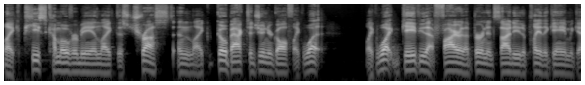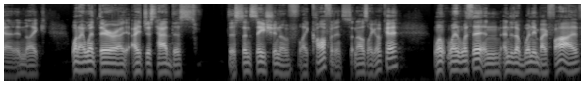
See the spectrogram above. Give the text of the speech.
like peace come over me and like this trust and like go back to junior golf. Like what, like what gave you that fire that burned inside of you to play the game again? And like when I went there, I, I just had this this sensation of like confidence, and I was like, okay, went went with it and ended up winning by five.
